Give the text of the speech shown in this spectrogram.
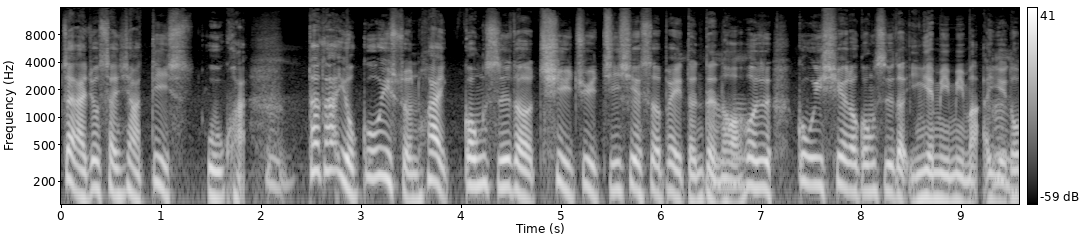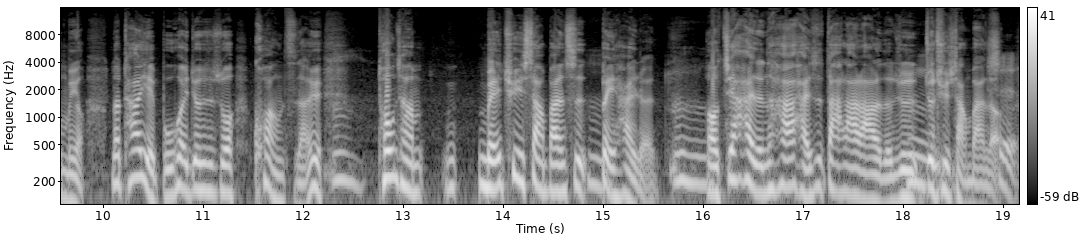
再来就剩下第五款，嗯。但他有故意损坏公司的器具、机械设备等等哦，或者是故意泄露公司的营业秘密嘛，也都没有。那他也不会就是说旷职啊，因为通常没去上班是被害人，嗯，哦，加害人他还是大拉拉的，就是就去上班了，是，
